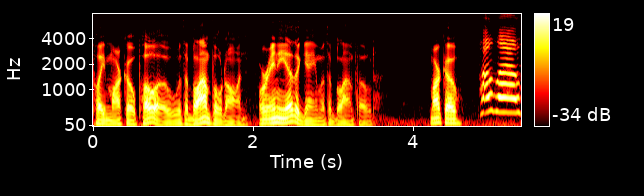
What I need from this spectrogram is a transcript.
play Marco Polo with a blindfold on, or any other game with a blindfold. Marco. Polo.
